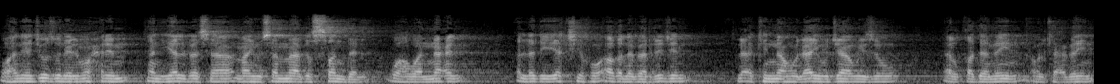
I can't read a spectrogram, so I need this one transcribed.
وهل يجوز للمحرم أن يلبس ما يسمى بالصندل وهو النعل الذي يكشف أغلب الرجل لكنه لا يجاوز القدمين أو الكعبين؟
